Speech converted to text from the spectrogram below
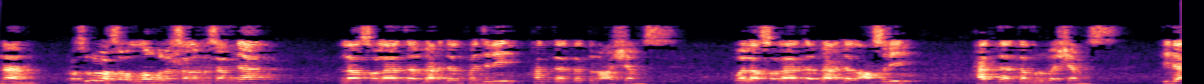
Nah, Rasulullah SAW bersabda, La salata ba'da al-fajri hatta tatlu'a syams, wa la salata ba'da al-asri hatta taghruba syams. Tidak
